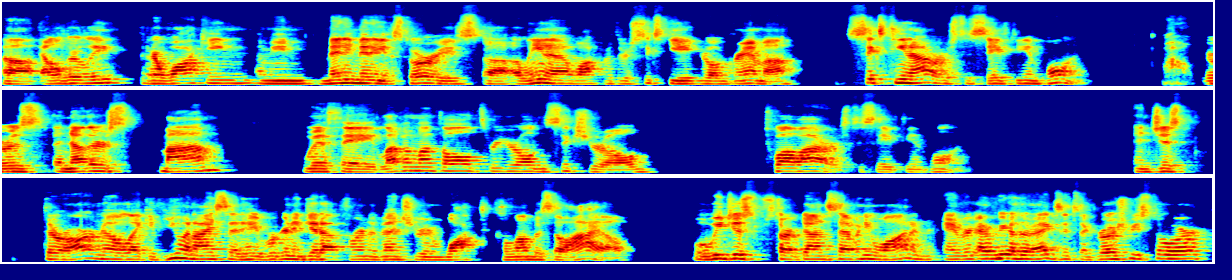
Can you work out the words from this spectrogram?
uh, elderly that are walking i mean many many stories uh, alina walked with her 68 year old grandma 16 hours to safety in poland. Wow. There was another mom with a 11 month old three year old and six year old 12 hours to safety in poland. And just there are no like if you and I said, hey, we're going to get up for an adventure and walk to Columbus, Ohio. Well, we just start down 71 and every, every other exit's a grocery store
